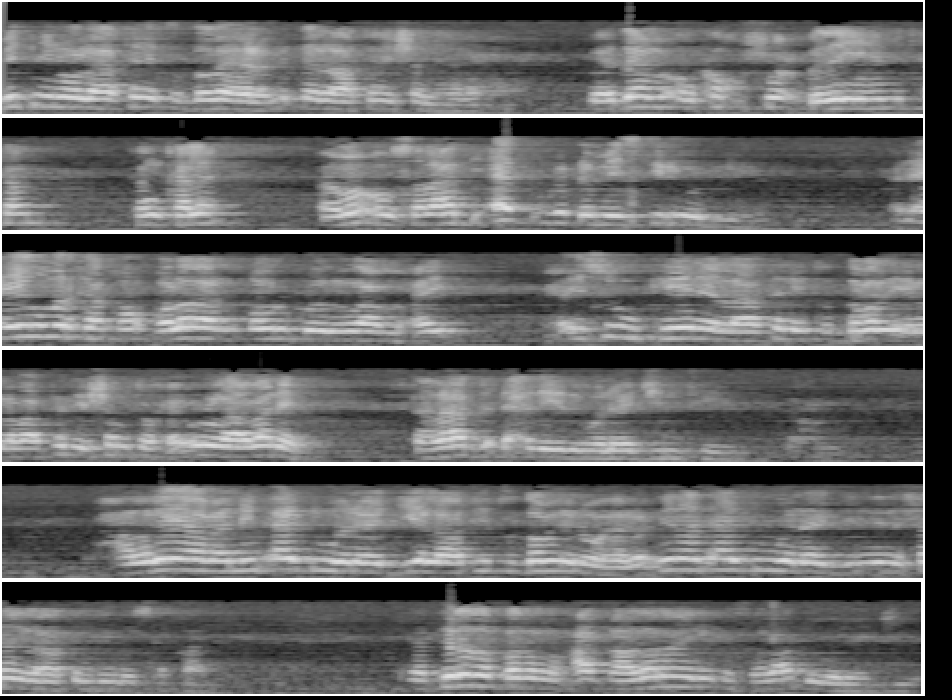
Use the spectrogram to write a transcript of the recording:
mid inuu labaatan iyo toddoba helo midna labaatan iyo shan helo maadaama uu ka khushuuc badan yahay midkan kan kale ama uu salaadii aad uga dhamaystiri ogyahay yani ayagu marka qoladan qowlkooda waa maxay? Waxay isugu keeneen labaatan iyo toddobada iyo labaatan iyo shanta waxay u laabaneen salaada dhexdeeda wanaajinteeda waxaa laga yaabaa nin aada u wanaajiye labaatan iyo toddoba inuu helo. Ninaan aada u wanaajinin shan iyo labaatanka inuu iska qaato tirada badan waxaa qaadanaya ninka salaada wanaajiya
